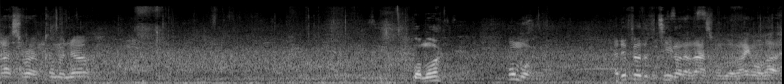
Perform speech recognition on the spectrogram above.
Last rep coming up. One more. One more. I did feel the fatigue on that last one, though. I ain't gonna lie.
